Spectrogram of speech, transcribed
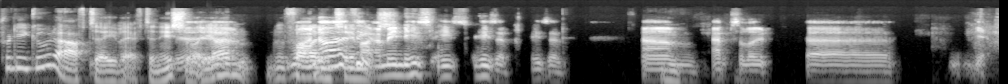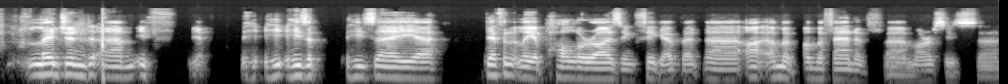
pretty good after he left initially. Yeah, I haven't Well, followed no, him too think- much. I mean, he's he's he's a he's a um Hmm. absolute uh yeah legend. Um, if yeah, he, he's a he's a uh, definitely a polarizing figure, but uh, I, I'm a I'm a fan of uh, Morrissey's uh,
